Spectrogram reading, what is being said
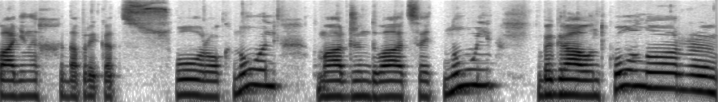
падінг, наприклад, 40 0, margin 20 0, background color,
